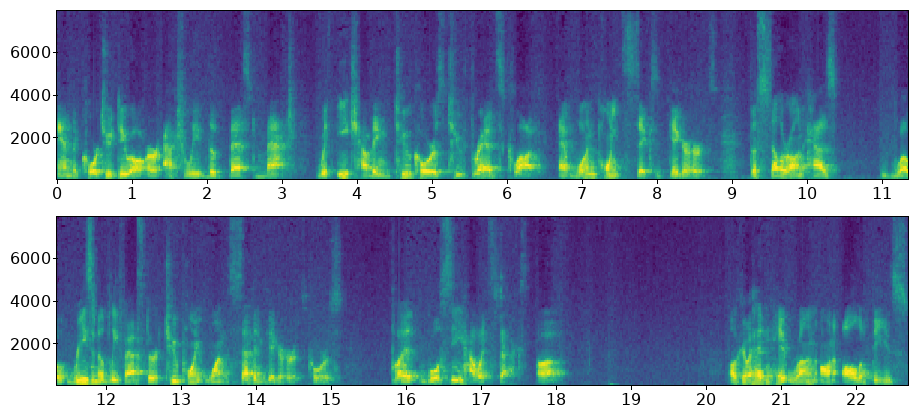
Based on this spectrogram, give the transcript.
and the Core 2 Duo are actually the best match, with each having two cores, two threads clocked at 1.6 gigahertz. The Celeron has well, reasonably faster 2.17 gigahertz cores, but we'll see how it stacks up. I'll go ahead and hit run on all of these.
